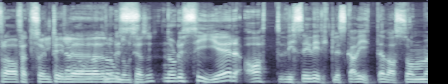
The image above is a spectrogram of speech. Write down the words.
fra fødsel til en ungdoms-Jesus? Når du sier at hvis vi virkelig skal vite hva som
